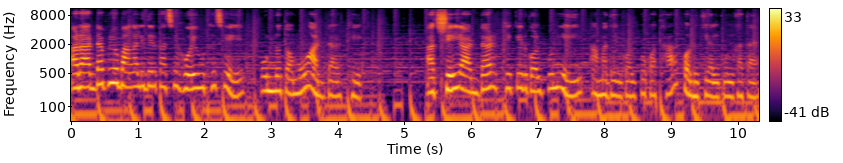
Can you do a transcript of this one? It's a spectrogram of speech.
আর আড্ডাপ্রিয় বাঙালিদের কাছে হয়ে উঠেছে অন্যতম আড্ডার ঠেক। আজ সেই আড্ডার ঠেকের গল্প নিয়েই আমাদের গল্প কথা কলকিয়াল কলকাতায়।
